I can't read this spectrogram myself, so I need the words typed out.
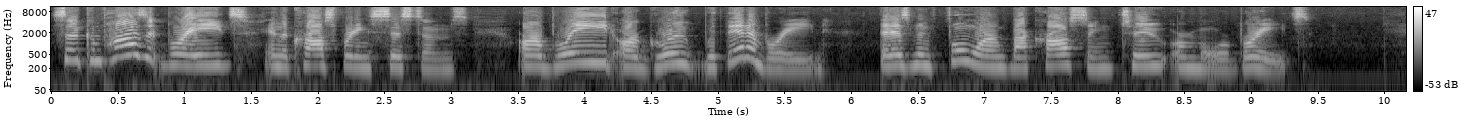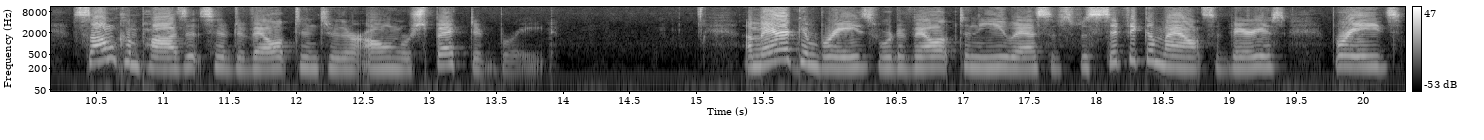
So composite breeds in the crossbreeding systems are a breed or group within a breed that has been formed by crossing two or more breeds. Some composites have developed into their own respective breed. American breeds were developed in the U.S. of specific amounts of various breeds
